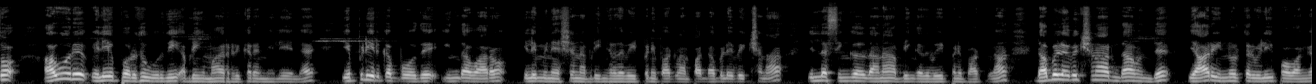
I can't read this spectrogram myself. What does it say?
ஸோ அவர் வெளியே போகிறது உறுதி அப்படிங்கிற மாதிரி இருக்கிற நிலையில் எப்படி இருக்க போகுது? இந்த வாரம் எலிமினேஷன் அப்படிங்கிறத வெயிட் பண்ணி பார்க்கலாம்ப்பா டபுள் எவிக்ஷனா இல்லை சிங்கிள் தானா? அப்படிங்கிறத வெயிட் பண்ணி பார்க்கலாம். டபுள் எவிக்ஷனாக இருந்தால் வந்து யார் இன்னொருத்தர் வெளியே போவாங்க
